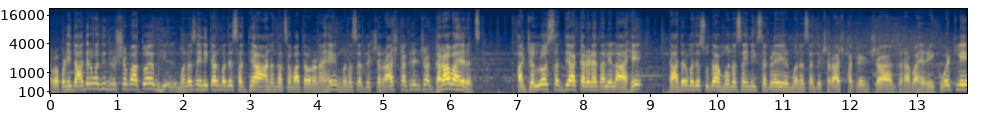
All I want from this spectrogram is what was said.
आपण ही दादरमधली दृश्य पाहतोय. मनसैनिकांमध्ये सध्या आनंदाचं वातावरण आहे. मनसे अध्यक्ष राज ठाकरेंच्या घराबाहेरच हा जल्लोष सध्या करण्यात आलेला आहे. दादरमध्ये सुद्धा मनसैनिक सगळे मनसे अध्यक्ष राज ठाकरेंच्या घराबाहेर एकवटले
